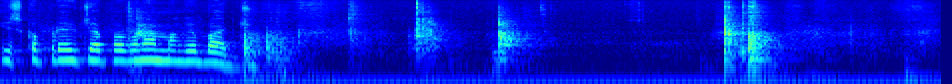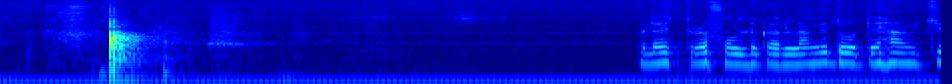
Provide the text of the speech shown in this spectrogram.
ਇਸ ਕੱਪੜੇ ਵਿੱਚ ਆਪਾਂ ਬਣਾਵਾਂਗੇ ਬਾਜੂ ਪਹਿਲਾਂ ਇਸ ਤਰ੍ਹਾਂ ਫੋਲਡ ਕਰ ਲਾਂਗੇ ਦੋ ਤਿਹਾਂ ਵਿੱਚ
